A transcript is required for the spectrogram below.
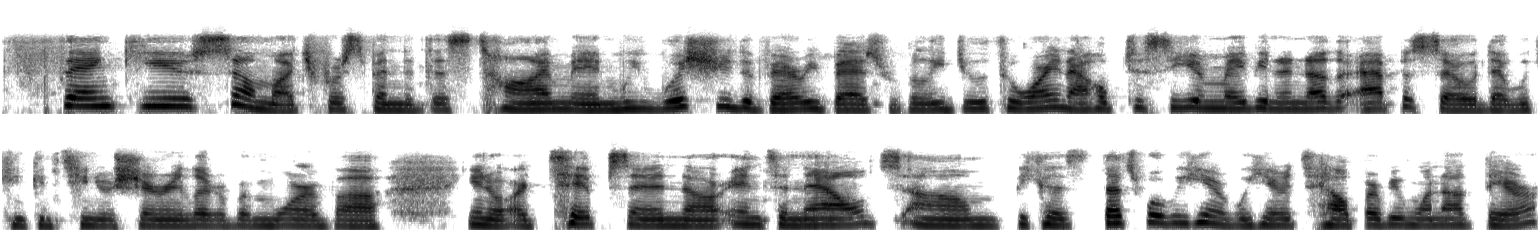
Thank you so much for spending this time, and we wish you the very best. We really do, Thor. And I hope to see you maybe in another episode that we can continue sharing a little bit more of, uh, you know, our tips and our ins and outs, um, because that's what we're here. We're here to help everyone out there,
